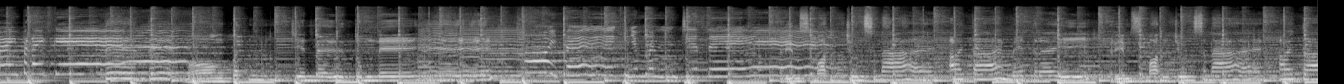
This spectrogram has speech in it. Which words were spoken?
ឯងប្តីគេទេទេបងពិតជានៅទំនេ បត់ជូនស្នេហ៍ឲ្យតែមេត្រីរៀមស្បត់ជូនស្នេហ៍ឲ្យតែ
